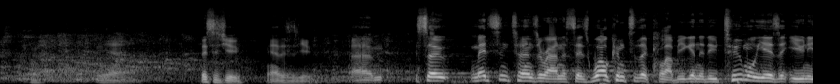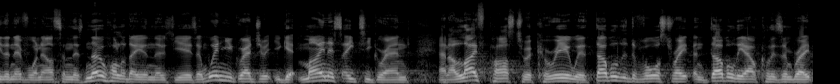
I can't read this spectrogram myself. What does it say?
yeah. This is you. Yeah, this is you. Um, so medicine turns around and says, Welcome to the club. You're going to do two more years at uni than everyone else, and there's no holiday in those years. And when you graduate, you get minus 80 grand and a life path to a career with double the divorce rate and double the alcoholism rate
